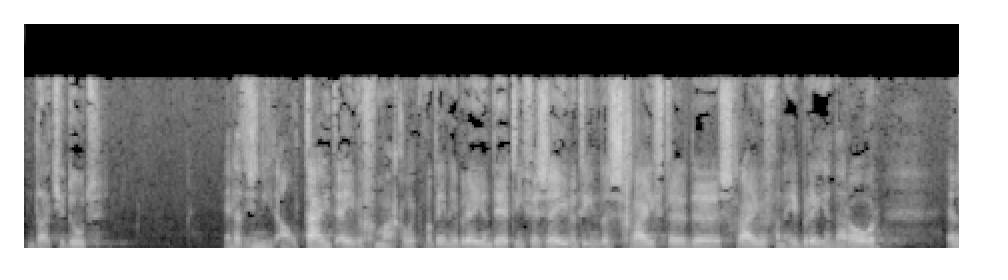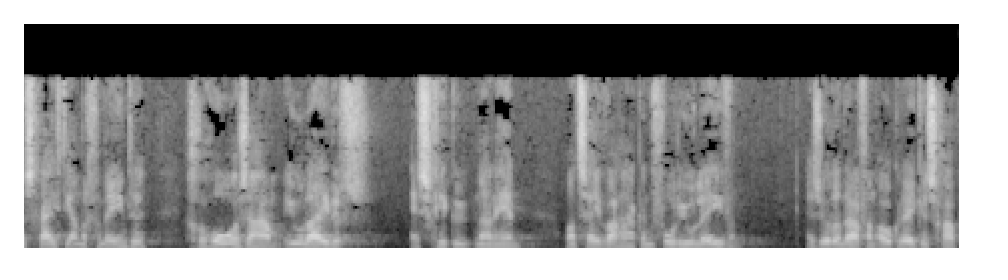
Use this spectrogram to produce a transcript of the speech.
dat je doet. En dat is niet altijd even gemakkelijk, want in Hebreeën 13, vers 17, daar schrijft de schrijver van Hebreeën daarover. En dan schrijft hij aan de gemeente: Gehoorzaam uw leiders en schik u naar hen, want zij waken voor uw leven en zullen daarvan ook rekenschap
